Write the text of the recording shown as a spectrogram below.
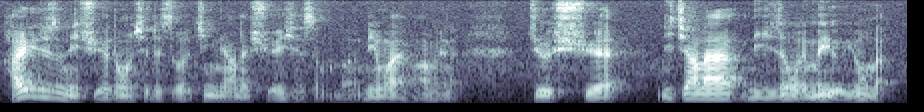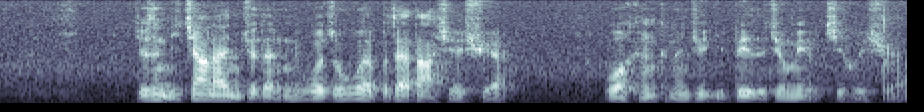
还有就是你学东西的时候，尽量的学一些什么呢？另外一方面呢，就学你将来你认为没有用的，就是你将来你觉得我如果不在大学学，我很可能就一辈子就没有机会学了，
